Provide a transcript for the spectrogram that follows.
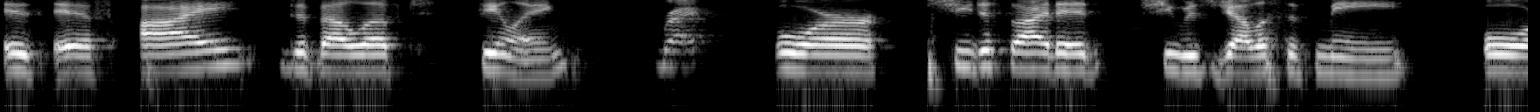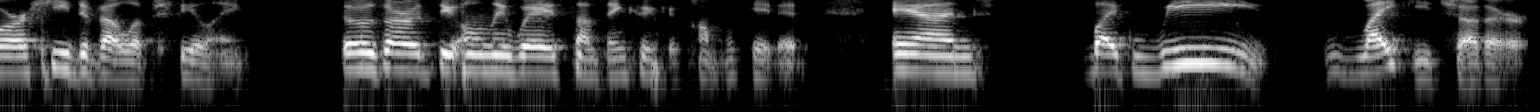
is if I developed feelings. Right. Or she decided she was jealous of me, or he developed feelings those are the only ways something could get complicated. And like we like each other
